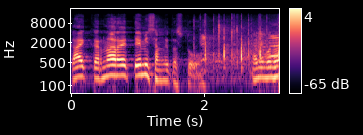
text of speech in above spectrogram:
काय करणार आहे ते मी सांगत असतो. आणि म्हणून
